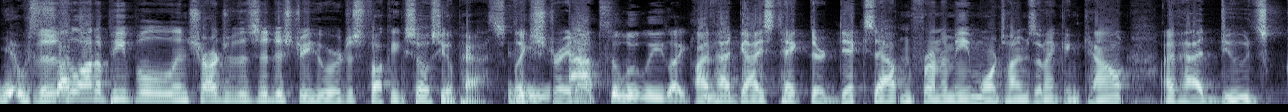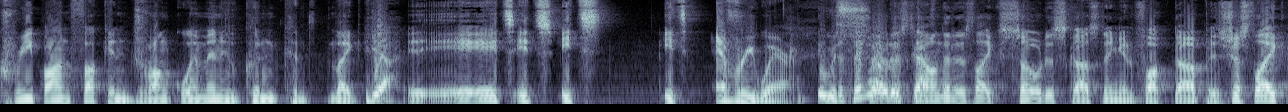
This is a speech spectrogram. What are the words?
yeah, it was There's such, a lot of people in charge of this industry who are just fucking sociopaths, like straight up. absolutely like I've had guys take their dicks out in front of me more times than I can count. I've had dudes creep on fucking drunk women who couldn't con- like. Yeah. i- i- it's it's it's it's everywhere. it was the thing so about this town that is like so disgusting and fucked up is just like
